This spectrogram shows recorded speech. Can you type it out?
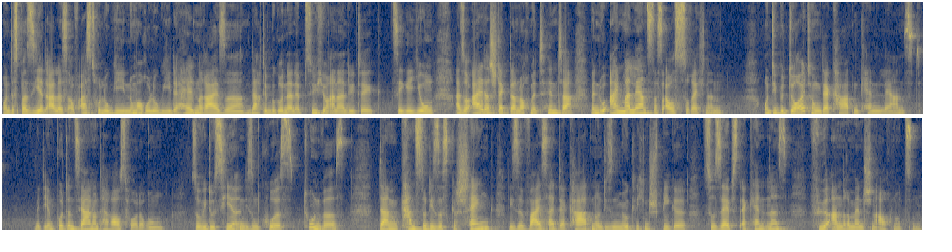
und es basiert alles auf Astrologie, Numerologie, der Heldenreise, nach dem Begründer der Psychoanalytik, C.G. Jung. Also all das steckt da noch mit hinter. Wenn du einmal lernst, das auszurechnen, und die Bedeutung der Karten kennenlernst, mit ihren Potenzialen und Herausforderungen, so wie du es hier in diesem Kurs tun wirst, dann kannst du dieses Geschenk, diese Weisheit der Karten und diesen möglichen Spiegel zur Selbsterkenntnis für andere Menschen auch nutzen.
